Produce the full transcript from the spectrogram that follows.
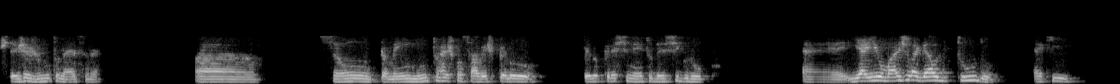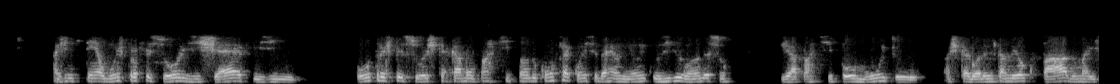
esteja junto nessa, né? Ah, são também muito responsáveis pelo pelo crescimento desse grupo. É, e aí o mais legal de tudo é que a gente tem alguns professores e chefes e outras pessoas que acabam participando com frequência da reunião, inclusive o Anderson já participou muito, acho que agora ele está meio ocupado, mas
